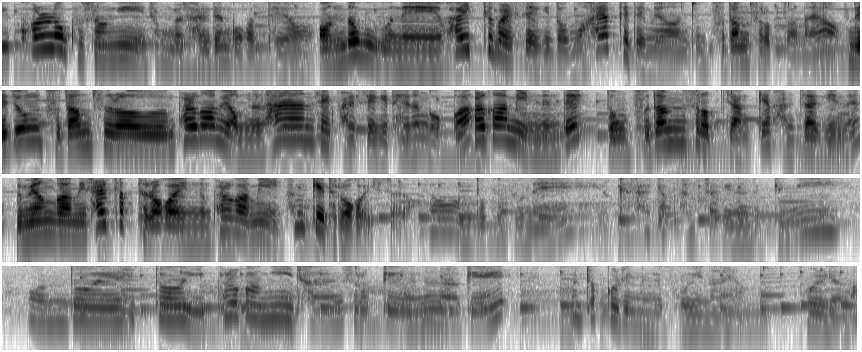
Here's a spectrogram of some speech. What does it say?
이 컬러 구성이 정말 잘 된 것 같아요. under 부분에 white 발색이 너무 하얗게 되면 좀 부담스럽잖아요. 근데 좀 부담스러운 펄감이 없는 하얀색 발색이 되는 것과 펄감이 있는데 너무 부담스럽지 않게 반짝이는 음영감이 살짝 들어가 있는 펄감이 함께 들어가 있어요. 그래서 under 부분에 이렇게 살짝 반짝이는 느낌이 under에 했던 이 펄감이 자연스럽게 은은하게 반짝거리는 게 보이나요? 보이려나?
